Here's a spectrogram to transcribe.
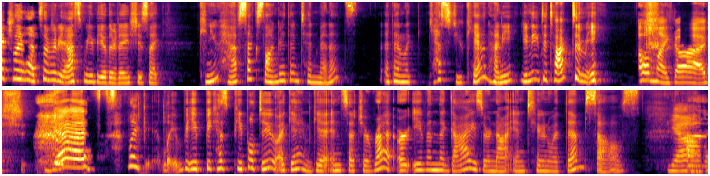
actually had somebody ask me the other day, she's like, Can you have sex longer than 10 minutes? And I'm like, Yes, you can, honey. You need to talk to me. Oh my gosh. Yes. like, like, because people do, again, get in such a rut, or even the guys are not in tune with themselves. Yeah. Uh,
